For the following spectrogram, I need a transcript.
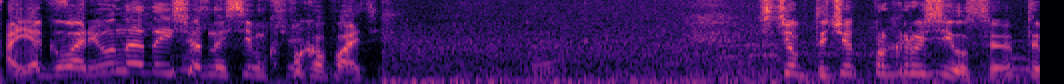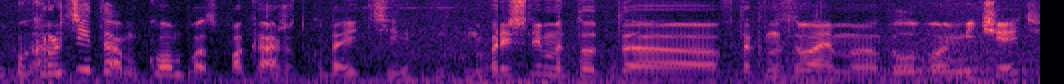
А я говорю, надо еще одну симку покупать. Степ, ты что-то прогрузился. Ты покрути там, компас покажет, куда идти. Ну, Пришли мы тут э, в так называемую голубую мечеть.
